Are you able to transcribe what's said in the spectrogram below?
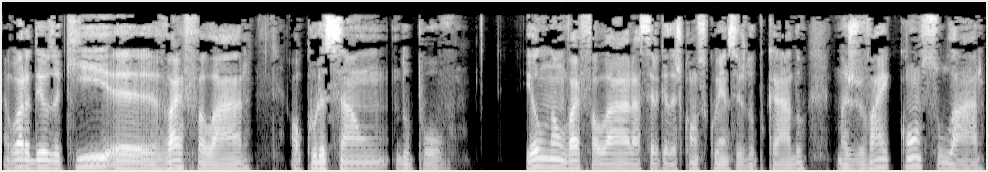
Agora Deus aqui uh, vai falar ao coração do povo. Ele não vai falar acerca das consequências do pecado, mas vai consolar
